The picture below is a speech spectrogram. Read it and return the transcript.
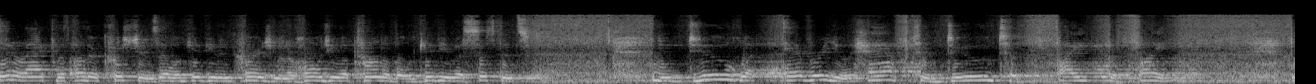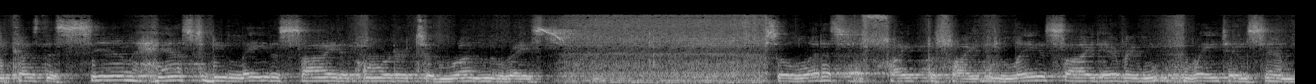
interact with other Christians that will give you encouragement or hold you accountable, give you assistance. You do whatever you have to do to fight the fight because the sin has to be laid aside in order to run the race. So let us fight the fight and lay aside every weight and sin.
